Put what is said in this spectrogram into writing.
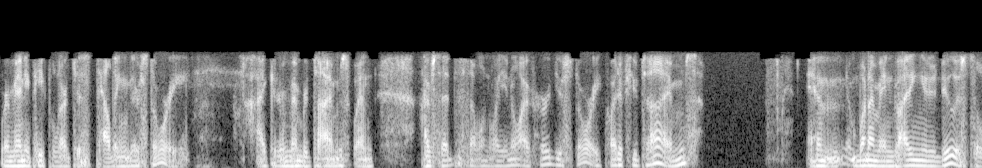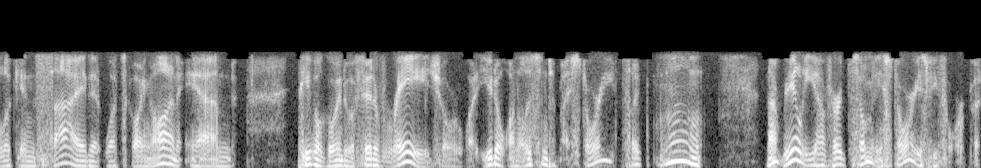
Where many people are just telling their story. I can remember times when I've said to someone, well, you know, I've heard your story quite a few times. And what I'm inviting you to do is to look inside at what's going on and people go into a fit of rage or what you don't want to listen to my story? It's like mm, not really. I've heard so many stories before but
